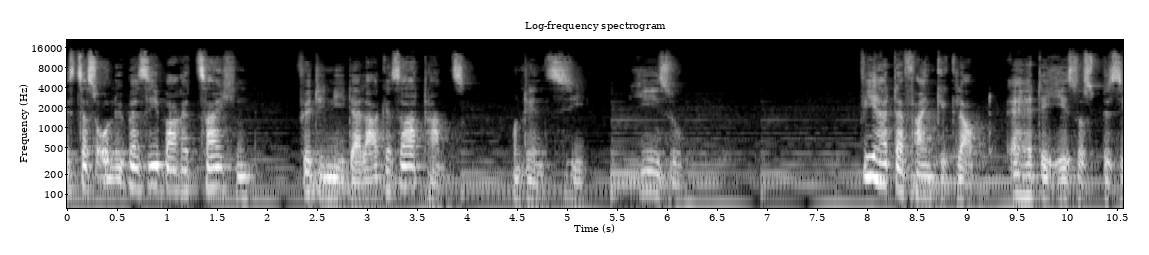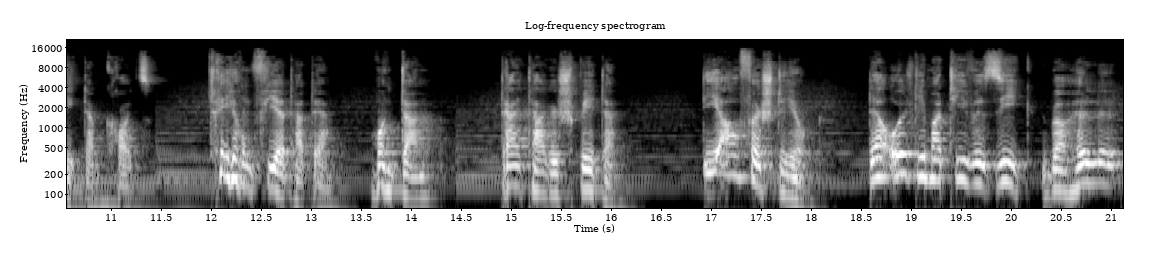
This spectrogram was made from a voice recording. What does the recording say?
ist das unübersehbare Zeichen für die Niederlage Satans und den Sieg Jesu. Wie hat der Feind geglaubt, er hätte Jesus besiegt am Kreuz? Triumphiert hat er. Und dann, drei Tage später, die Auferstehung, der ultimative Sieg über Hölle,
